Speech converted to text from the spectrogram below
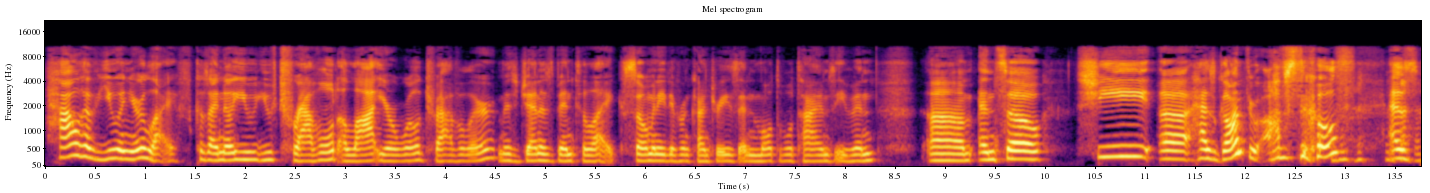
how have you in your life? Because I know you you've traveled a lot. You're a world traveler. Miss Jen has been to like so many different countries and multiple times even, um, and so she uh, has gone through obstacles as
